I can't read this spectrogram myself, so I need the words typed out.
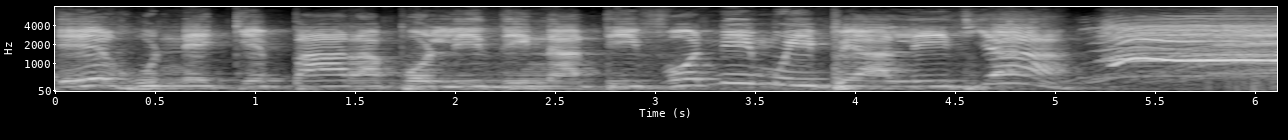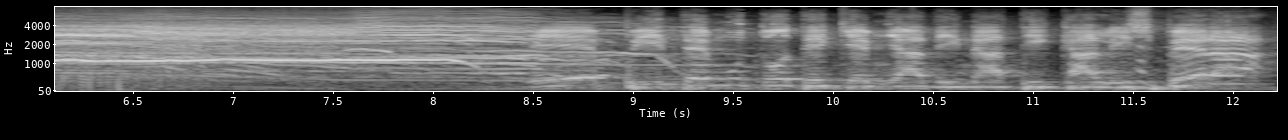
έχουνε και πάρα πολύ δυνατή φωνή μου είπε αλήθεια. Ε, πείτε μου τότε και μια δυνατή καλησπέρα.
